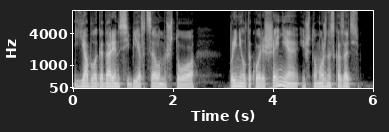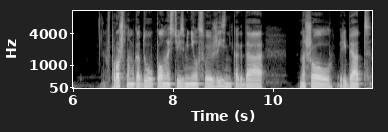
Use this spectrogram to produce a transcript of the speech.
я благодарен себе в целом, что принял такое решение, и что, можно сказать, в прошлом году полностью изменил свою жизнь, когда нашел ребят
